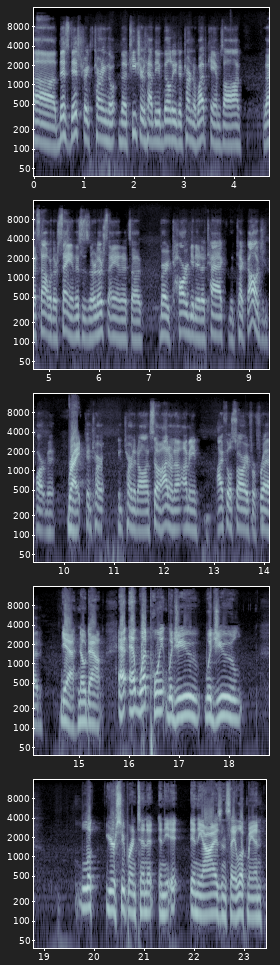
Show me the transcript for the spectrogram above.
uh, this district's turning the the teachers have the ability to turn the webcams on. That's not what they're saying. This is they're they're saying it's a very targeted attack. The technology department right. can turn can turn it on. So I don't know. I mean, I feel sorry for Fred. Yeah, no doubt. At, at what point would you would you look your superintendent in the in the eyes and say, "Look, man,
